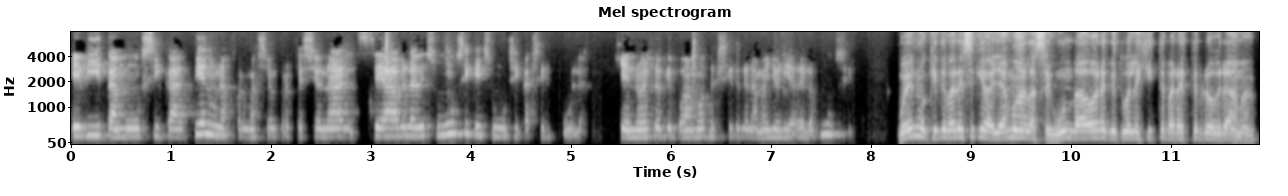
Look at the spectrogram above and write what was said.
Edita música, tiene una formación profesional, se habla de su música y su música circula, que no es lo que podamos decir de la mayoría de los músicos. Bueno, ¿qué te parece que vayamos a la segunda obra que tú elegiste para este programa?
